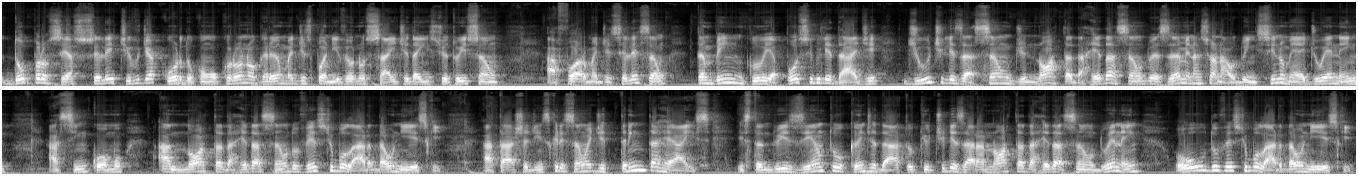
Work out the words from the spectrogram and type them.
do processo seletivo de acordo com o cronograma disponível no site da instituição. A forma de seleção também inclui a possibilidade de utilização de nota da redação do Exame Nacional do Ensino Médio Enem, assim como a nota da redação do vestibular da Unisc. A taxa de inscrição é de 30 reais, estando isento o candidato que utilizar a nota da redação do Enem ou do vestibular da Unisc.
